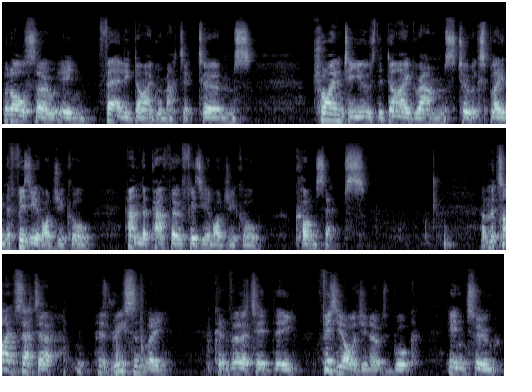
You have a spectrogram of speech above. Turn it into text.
but also in fairly diagrammatic terms trying to use the diagrams to explain the physiological and the pathophysiological concepts. And the typesetter has recently converted the Physiology Notes book into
